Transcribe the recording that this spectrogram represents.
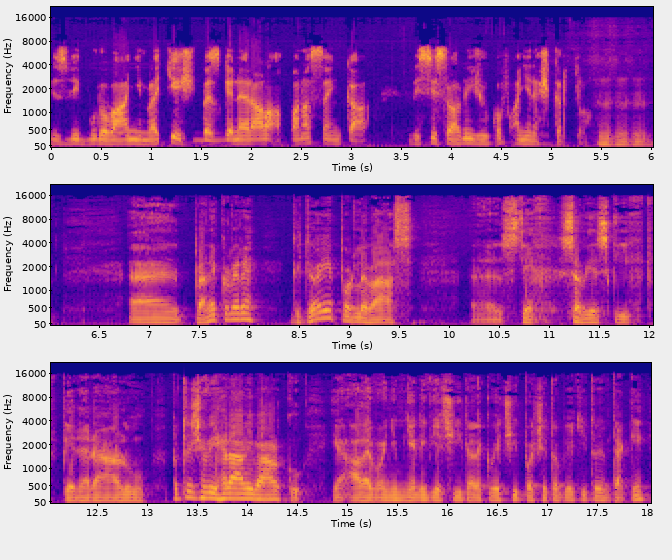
s vybudováním letišť. Bez generála a Panasenka by si slavný Žukov ani neškrtl. Hmm, e, pane Kolere, kdo je podle vás e, z těch sovětských generálů, protože vyhráli válku, je, ale oni měli větší, daleko větší počet obětí, to jim taky,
